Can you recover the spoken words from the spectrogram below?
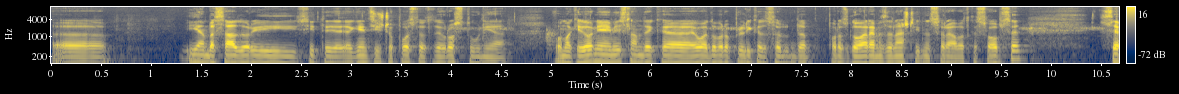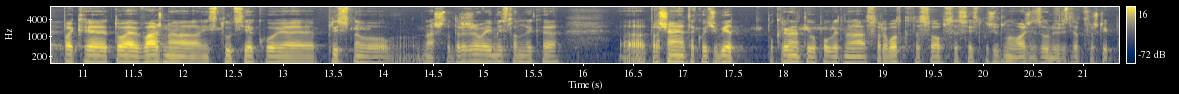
е, и амбасадори и сите агенции што постојат од Европската унија во Македонија и мислам дека е ова добра прилика да, да поразговараме за нашата идна соработка со ОПСЕ. Сепак тоа е важна институција која е присутна во нашата држава и мислам дека прашањата кои ќе бидат покренати во поглед на соработката со ОПСЕ се исклучително важни за Универзитетот во Штип.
